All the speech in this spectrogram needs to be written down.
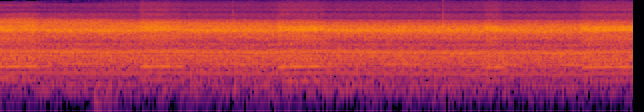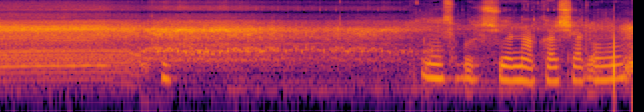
Neyse arkadaşlar onu.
